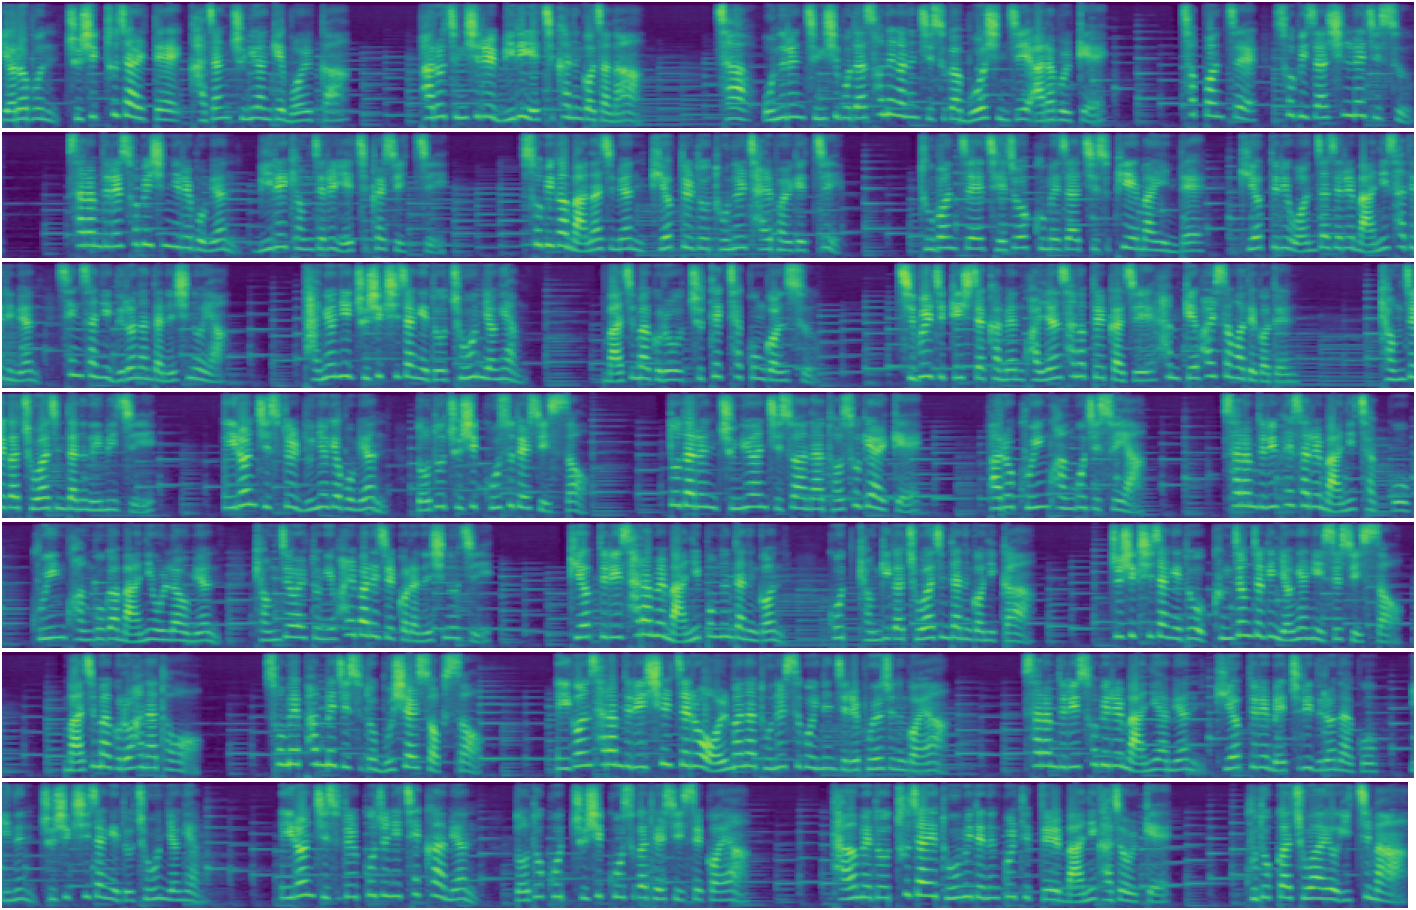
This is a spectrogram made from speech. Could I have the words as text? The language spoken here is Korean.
여러분, 주식 투자할 때 가장 중요한 게 뭘까? 바로 증시를 미리 예측하는 거잖아. 자, 오늘은 증시보다 선행하는 지수가 무엇인지 알아볼게. 첫 번째, 소비자 신뢰 지수. 사람들의 소비 심리를 보면 미래 경제를 예측할 수 있지. 소비가 많아지면 기업들도 돈을 잘 벌겠지. 두 번째, 제조업 구매자 지수 PMI인데 기업들이 원자재를 많이 사들이면 생산이 늘어난다는 신호야. 당연히 주식 시장에도 좋은 영향. 마지막으로 주택 착공 건수. 집을 짓기 시작하면 관련 산업들까지 함께 활성화되거든. 경제가 좋아진다는 의미지. 이런 지수들 눈여겨보면 너도 주식 고수 될 수 있어. 또 다른 중요한 지수 하나 더 소개할게. 바로 구인 광고 지수야. 사람들이 회사를 많이 찾고 구인 광고가 많이 올라오면 경제 활동이 활발해질 거라는 신호지. 기업들이 사람을 많이 뽑는다는 건 곧 경기가 좋아진다는 거니까. 주식 시장에도 긍정적인 영향이 있을 수 있어. 마지막으로 하나 더. 소매 판매 지수도 무시할 수 없어. 이건 사람들이 실제로 얼마나 돈을 쓰고 있는지를 보여주는 거야. 사람들이 소비를 많이 하면 기업들의 매출이 늘어나고 이는 주식 시장에도 좋은 영향. 이런 지수들 꾸준히 체크하면 너도 곧 주식 고수가 될 수 있을 거야. 다음에도 투자에 도움이 되는 꿀팁들 많이 가져올게. 구독과 좋아요 잊지 마.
